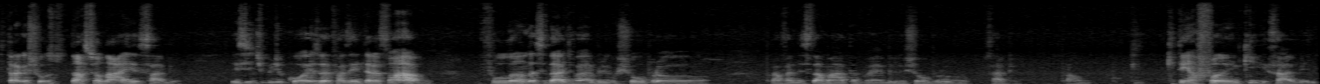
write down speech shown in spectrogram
Que traga shows nacionais, sabe? Esse tipo de coisa, fazer interação. Ah, fulano da cidade vai abrir o show pro pra Vanessa da Mata, vai abrir o show pro, sabe? Pra um, que, que tenha funk, sabe?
